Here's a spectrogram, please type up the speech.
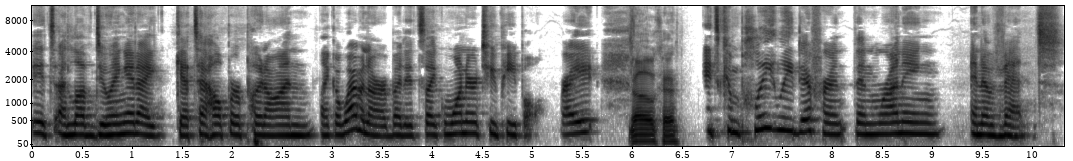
it's I love doing it. I get to help her put on like a webinar, but it's like one or two people, right? Oh, okay. It's completely different than running an event.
